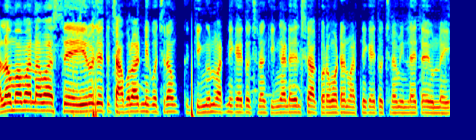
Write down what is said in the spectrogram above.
హలో మామ నమస్తే. ఈ రోజు అయితే చేపల వాటికి వచ్చినాం కింగ్ వాటికి అయితే వచ్చినాం. కింగ్ అంటే తెలిసి? ఆ కొరమటన్ వాటికి అయితే వచ్చినాం. ఇండ్లు అయితే ఉన్నాయి.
